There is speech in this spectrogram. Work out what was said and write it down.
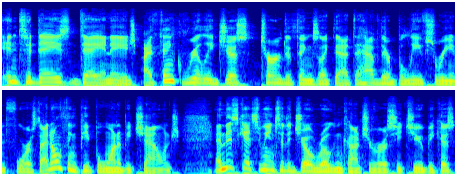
in today's day and age i think really just turn to things like that to have their beliefs reinforced i don't think people want to be challenged and this gets me into the joe rogan controversy too because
